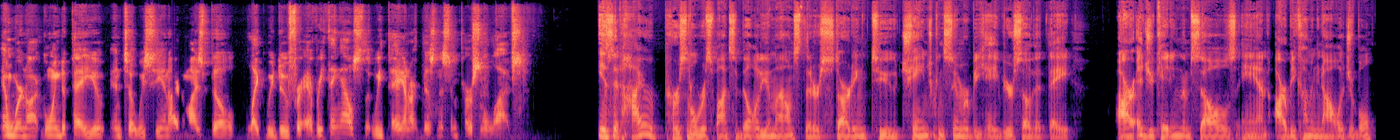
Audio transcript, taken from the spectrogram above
and we're not going to pay you until we see an itemized bill like we do for everything else that we pay in our business and personal lives. Is it higher personal responsibility amounts that are starting to change consumer behavior so that they are educating themselves and are becoming knowledgeable?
